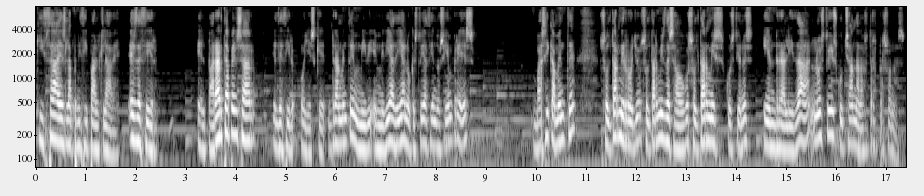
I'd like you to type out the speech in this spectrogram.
quizá es la principal clave. Es decir, el pararte a pensar, el decir, oye, es que realmente en mi, en mi día a día lo que estoy haciendo siempre es básicamente soltar mi rollo, soltar mis desahogos, soltar mis cuestiones y en realidad no estoy escuchando a las otras personas,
